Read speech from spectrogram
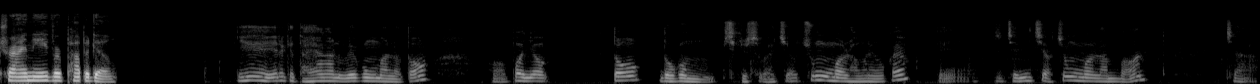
Try Naver Papago. 예, 이렇게 다양한 외국말로도 어, 번역도 녹음시킬 수가 있죠. 중국말로 한번 해볼까요? 예, 아주 재밌죠. 중국말로 한번 자.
